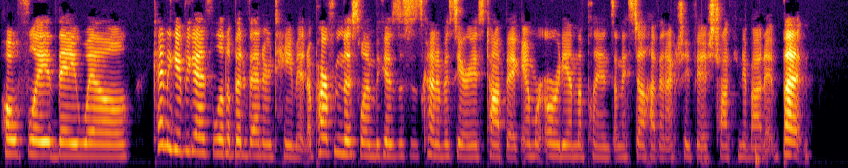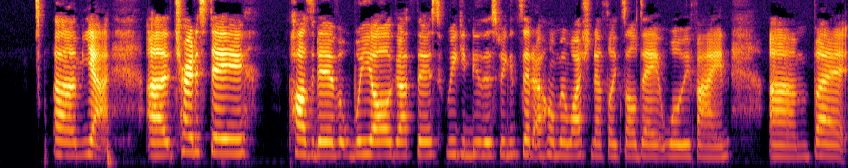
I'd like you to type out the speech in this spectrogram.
Hopefully they will kind of give you guys a little bit of entertainment apart from this one because this is kind of a serious topic and we're already on the plans and i still haven't actually finished talking about it. But um, yeah, uh, try to stay positive. We all got this. We can do this. We can sit at home and watch Netflix all day. We'll be fine. Um, but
